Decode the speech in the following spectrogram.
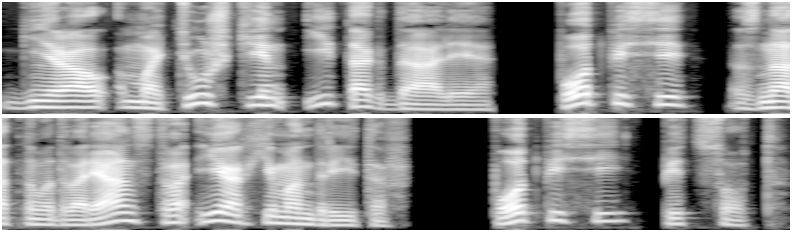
генерал Матюшкин и так далее. Подписи знатного дворянства и архимандритов. Подписи 500.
